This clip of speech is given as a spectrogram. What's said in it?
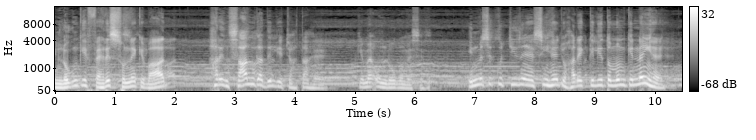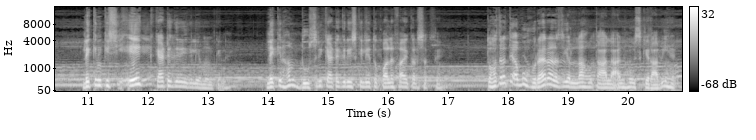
ان لوگوں کی فہرست سننے کے بعد ہر انسان کا دل یہ چاہتا ہے کہ میں ان لوگوں میں سے ہوں۔ ان میں سے کچھ چیزیں ایسی ہیں جو ہر ایک کے لیے تو ممکن نہیں ہیں، لیکن کسی ایک کیٹیگری کے لیے ممکن ہے لیکن ہم دوسری کیٹیگریز کے لیے تو کوالیفائی کر سکتے ہیں۔ تو حضرت ابو حریرہ رضی اللہ تعالی عنہ اس کے راوی ہیں۔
